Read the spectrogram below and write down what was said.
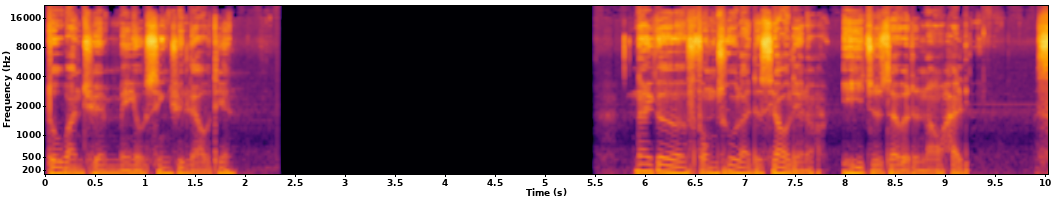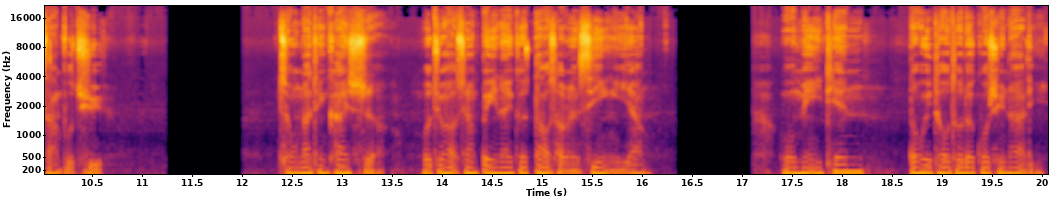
都完全没有心去聊天。那个缝出来的笑脸啊，一直在我的脑海里散不去。从那天开始啊，我就好像被那个稻草人吸引一样，我每一天。都会偷偷的过去那里，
